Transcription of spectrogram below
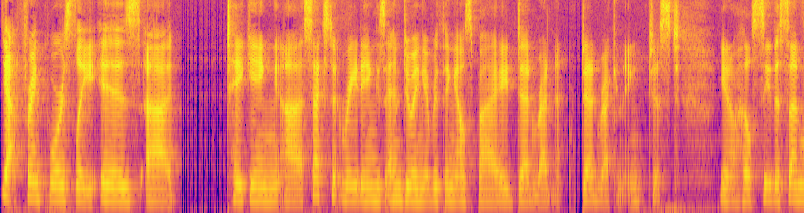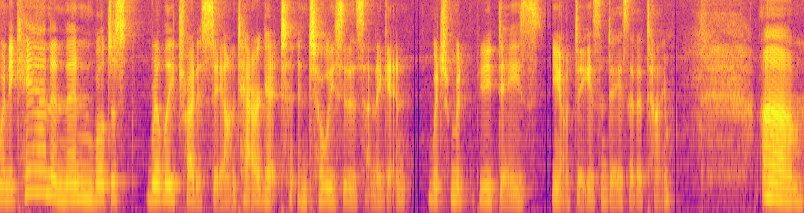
yeah, Frank Worsley is uh, taking uh, sextant readings and doing everything else by dead, dead reckoning. Just, you know, he'll see the sun when he can, and then we'll just really try to stay on target until we see the sun again, which would be days, you know, days and days at a time. Um,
